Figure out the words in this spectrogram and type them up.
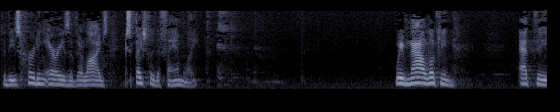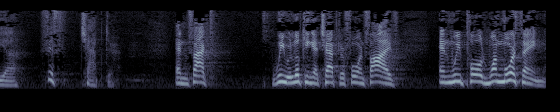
to these hurting areas of their lives, especially the family. We're now looking at the uh, fifth chapter. And in fact, we were looking at chapter four and five, and we pulled one more thing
